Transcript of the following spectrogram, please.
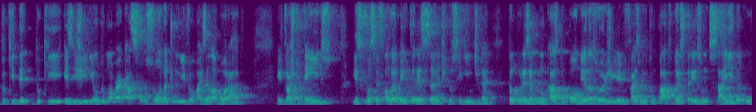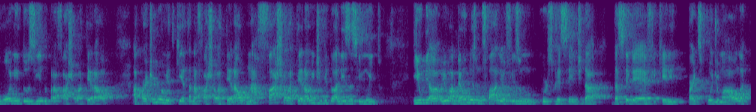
do que, de, do que exigiriam de uma marcação zona de um nível mais elaborado. Então, acho que tem isso. Isso que você falou é bem interessante do seguinte, né? Então, por exemplo, no caso do Palmeiras hoje, ele faz muito um 4-2-3-1 de saída, com o Rony induzindo para a faixa lateral. A partir do momento que entra na faixa lateral, na faixa lateral individualiza-se muito. E o, Abel mesmo fala, eu fiz um curso recente da, da CBF que ele participou de uma aula,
